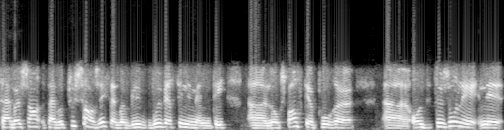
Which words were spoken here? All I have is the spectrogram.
ça va, ça va tout changer, ça va bou- bouleverser l'humanité. Euh, donc, je pense que pour... euh, on dit toujours, les, les,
